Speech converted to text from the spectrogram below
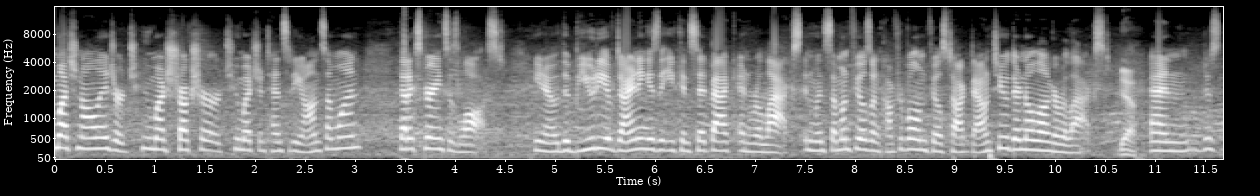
much knowledge or too much structure or too much intensity on someone, that experience is lost. You know, the beauty of dining is that you can sit back and relax. And when someone feels uncomfortable and feels talked down to, they're no longer relaxed. Yeah. And just,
